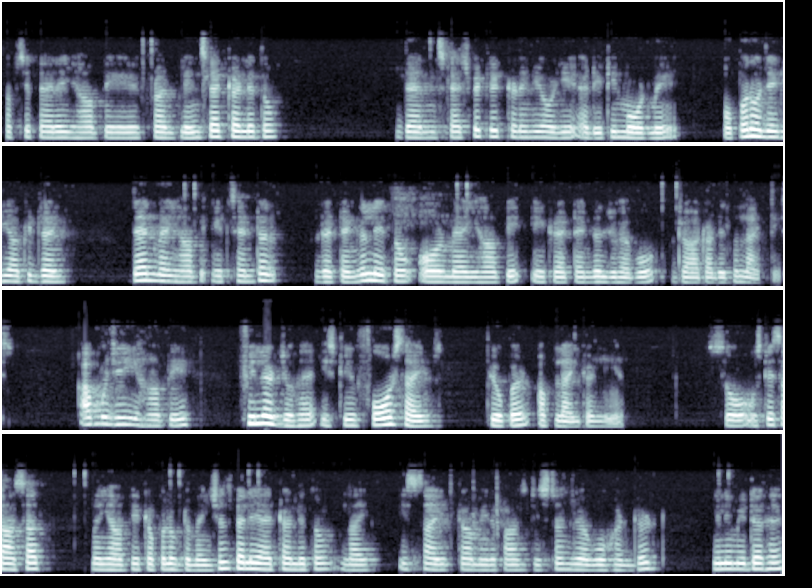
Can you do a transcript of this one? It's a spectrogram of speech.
सबसे पहले यहाँ पे फ्रंट प्लेन सेलेक्ट कर लेता हूँ। देन स्केच पे क्लिक करेंगे और ये एडिटिंग मोड में ओपन हो जाएगी आपकी ड्राइंग देन मैं यहाँ पे एक सेंटर रेक्टेंगल लेता हूँ और मैं यहाँ पे एक रेक्टेंगल जो है वो ड्रा कर देता हूँ लाइक दिस अब मुझे यहाँ पे फिलर जो है इसके फोर साइड के ऊपर अप्लाई करनी है। सो so, उसके साथ साथ मैं यहाँ पे कपल ऑफ़ डिमेंशन पहले ऐड कर लेता हूँ लाइक इस साइड का मेरे पास डिस्टेंस जो है वो 100 मिलीमीटर है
